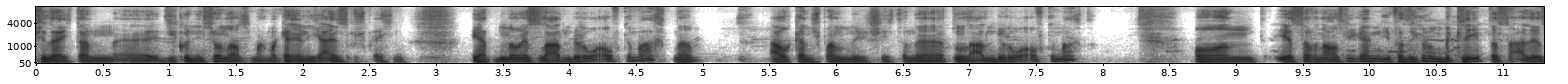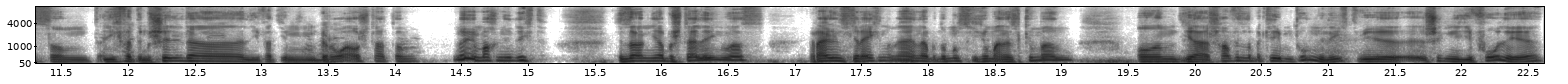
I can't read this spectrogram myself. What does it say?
vielleicht dann äh, die Konditionen ausmacht. Man kann ja nicht alles besprechen. Er hat ein neues Ladenbüro aufgemacht, ne? Auch ganz spannende Geschichte, ne? Er hat ein Ladenbüro aufgemacht. Und er ist davon ausgegangen, die Versicherung beklebt das alles und liefert ihm Schilder, liefert ihm Büroausstattung. Nee, machen die nicht. Sie sagen, ja, bestell irgendwas, reichen uns die Rechnung ein, aber du musst dich um alles kümmern. Und ja, Schaufenster bekleben tun wir nicht. Wir schicken dir die Folie,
